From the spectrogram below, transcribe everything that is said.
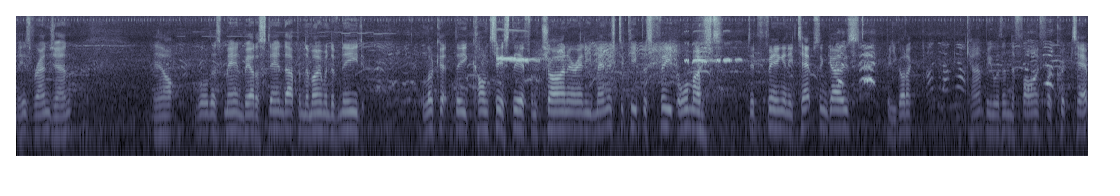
There's Ranjan. Now, Will this man be able to stand up in the moment of need? Look at the contest there from China, and he managed to keep his feet almost. Did Feng, and he taps and goes, but you got to can't be within the five for a quick tap.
